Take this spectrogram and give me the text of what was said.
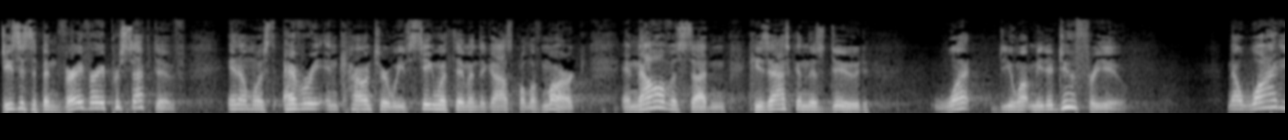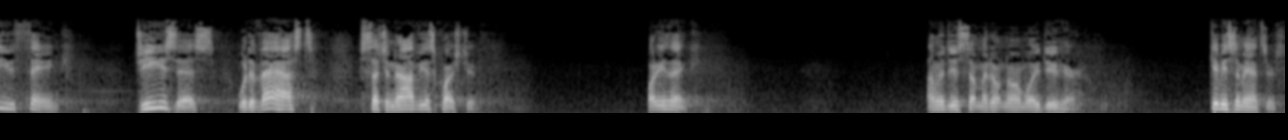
Jesus had been very, very perceptive in almost every encounter we've seen with him in the Gospel of Mark. And now all of a sudden, he's asking this dude, What do you want me to do for you? Now, why do you think Jesus would have asked such an obvious question? What do you think? I'm going to do something I don't normally do here. Give me some answers.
